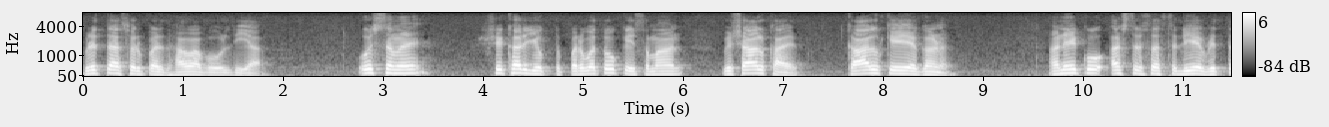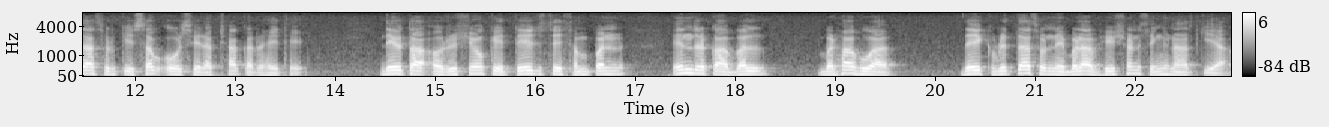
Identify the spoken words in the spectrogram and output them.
वृत्तासुर पर धावा बोल दिया। उस समय शिखर युक्त पर्वतों के समान विशाल काय काल के गण अनेकों अस्त्र शस्त्र लिए वृत्तासुर की सब ओर से रक्षा कर रहे थे। देवता और ऋषियों के तेज से संपन्न इंद्र का बल बढ़ा हुआ देख वृत्तासुर ने बड़ा भीषण सिंहनाद किया।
